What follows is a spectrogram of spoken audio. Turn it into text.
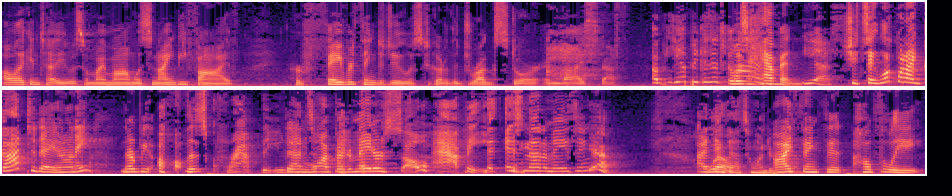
all I can tell you is when my mom was ninety five, her favorite thing to do was to go to the drugstore and buy stuff. Uh, yeah, because it's It was heaven. Yes. She'd say, "Look what I got today, honey." There'd be all this crap that you didn't That's- want, but it made her so happy. Isn't that amazing? yeah. I Well, think that's wonderful. I think that hopefully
